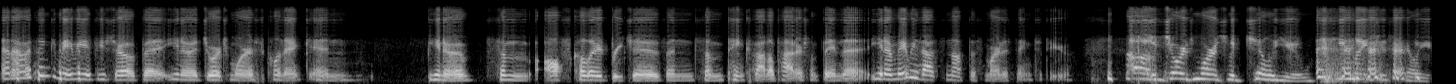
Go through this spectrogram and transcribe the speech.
And I would think maybe if you show up at, you know, a George Morris clinic and, you know, some off-colored breeches and some pink saddle pad or something that, you know, maybe that's not the smartest thing to do. Oh, George Morris would kill you. He might just kill you.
